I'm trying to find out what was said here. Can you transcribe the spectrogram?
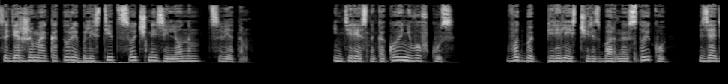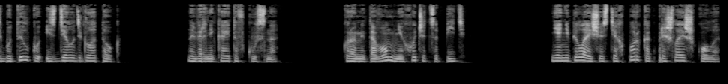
содержимое которой блестит сочно зеленым цветом. Интересно, какой у него вкус? Вот бы перелезть через барную стойку, взять бутылку и сделать глоток. Наверняка это вкусно. Кроме того, мне хочется пить. Я не пила еще с тех пор, как пришла из школы.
